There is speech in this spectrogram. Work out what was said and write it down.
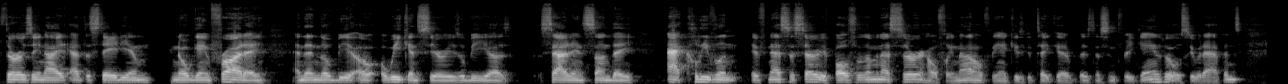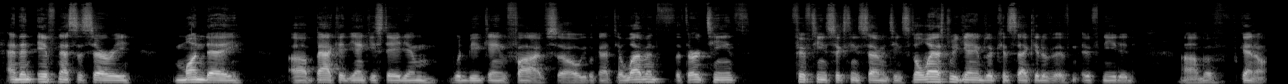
Thursday night at the stadium. No game Friday, and then there'll be a, a weekend series. It'll be uh, Saturday and Sunday at Cleveland if necessary, if both of them are necessary. Hopefully not. Hopefully Yankees could take care of business in three games, but we'll see what happens. And then if necessary, Monday uh, back at Yankee Stadium would be game five. So you're looking at the 11th, the 13th, 15, 16, 17. So the last three games are consecutive if, if needed. Um, but again,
